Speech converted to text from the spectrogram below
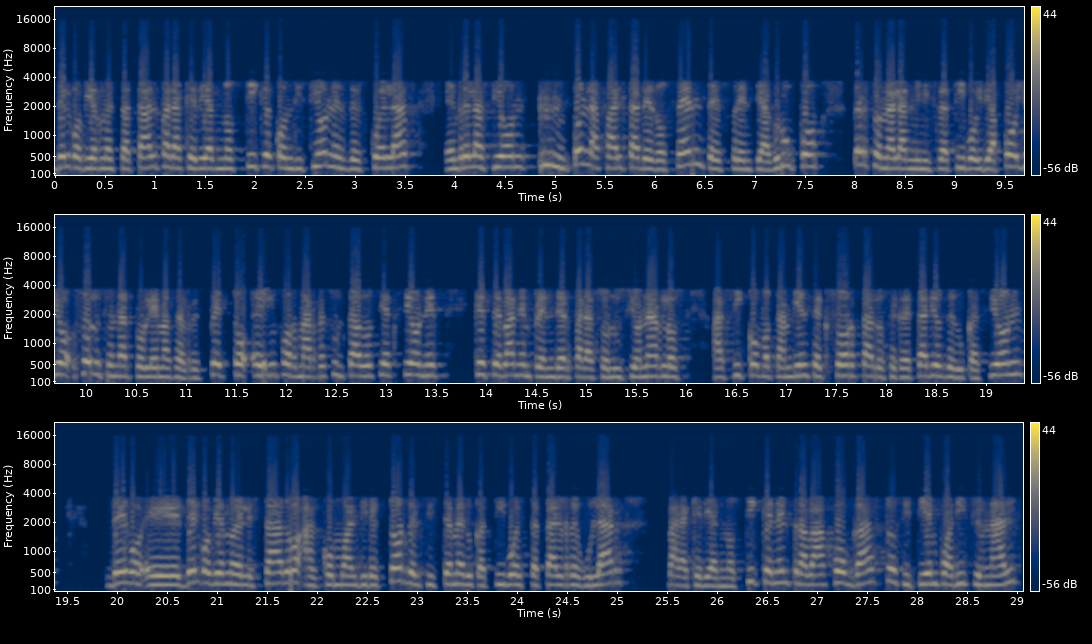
del Gobierno Estatal para que diagnostique condiciones de escuelas en relación con la falta de docentes frente a grupo, personal administrativo y de apoyo, solucionar problemas al respecto e informar resultados y acciones que se van a emprender para solucionarlos, así como también se exhorta a los secretarios de educación eh, del gobierno del estado, como al director del sistema educativo estatal regular, para que diagnostiquen el trabajo, gastos y tiempo adicional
